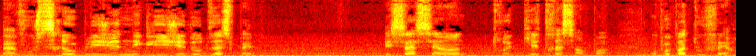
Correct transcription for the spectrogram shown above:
ben, vous serez obligé de négliger d'autres aspects. Et ça c'est un truc qui est très sympa. On peut pas tout faire.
